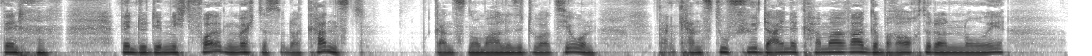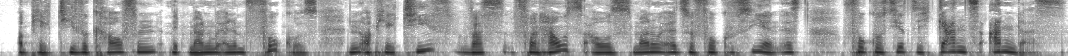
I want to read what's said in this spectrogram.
wenn, wenn du dem nicht folgen möchtest oder kannst, ganz normale Situation, dann kannst du für deine Kamera, gebraucht oder neu, Objektive kaufen mit manuellem Fokus. Ein Objektiv, was von Haus aus manuell zu fokussieren ist, fokussiert sich ganz anders.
